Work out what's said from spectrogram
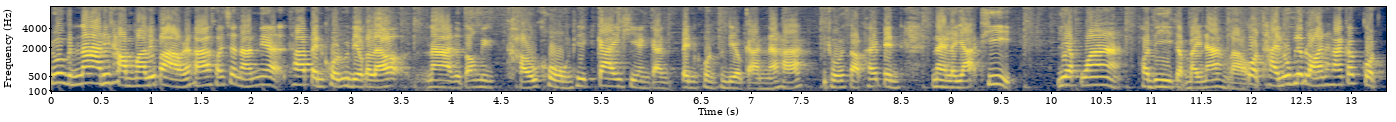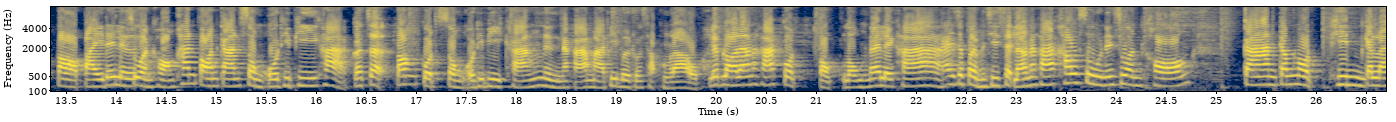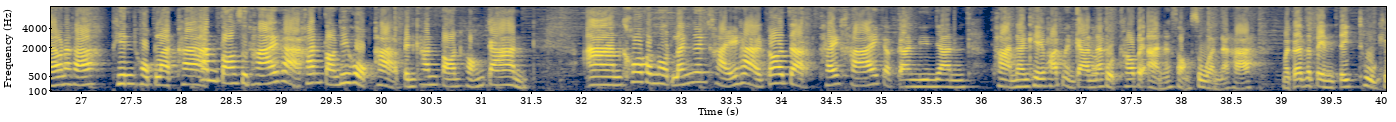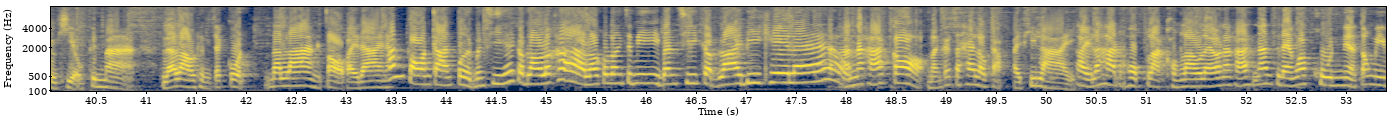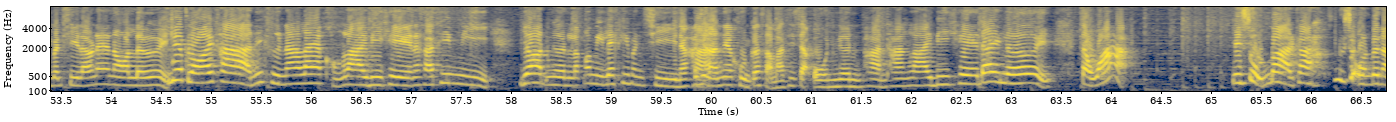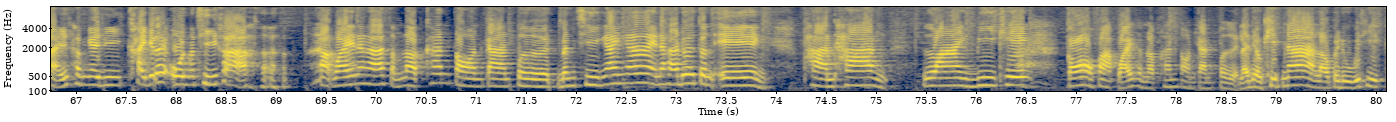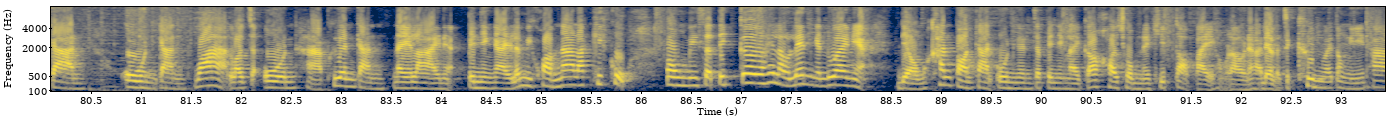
นู่นเป็นหน้าที่ทำมาหรือเปล่านะคะ เพราะฉะนั้นเนี่ยถ้าเป็นคนคนเดียวกันแล้วหน้าจะต้องมีเขาโครงที่ใกล้เคียงกันเป็นคนคนเดียวกันนะคะโทรศัพท์ให้เป็นในระยะที่ เรียกว่าพอดีกับใบหน้าของเรา กดถ่ายรูปเรียบร้อยนะคะ ก็กดต่อไปได้เลย ส่วนของขั้นตอนการส่ง OTP ค่ะ ก็จะต้องกดส่ง OTP ครั้งหนึ่งนะคะ มาที่เบอร์โทรศัพท์ของเรา เรียบร้อยแล้วนะคะ กดตกลงได้เลยค่ะใกล้จะเปิดบัญชีเสร็จแล้วนะคะ เข้าสู่ในส่วนของการกำหนดพินกันแล้วนะคะ พิน 6 หลักค่ะ ขั้นตอนสุดท้ายค่ะ ขั้นตอนที่ 6 ค่ะ เป็นขั้นตอนของการอ่านข้อกำหนดและเงื่อนไขค่ะ ก็จะคล้ายๆกับการยืนยันผ่านทางเคพัทเหมือนกันนะกดเข้าไปอ่านทั้งสองส่วนนะคะ มันก็จะเป็นติ๊กถูกเขียวๆขึ้นมา แล้วเราถึงจะกดด้านล่างต่อไปได้นะขั้นตอนการเปิดบัญชีให้กับเราแล้วค่ะ เรากำลังจะมีบัญชีกับ Line BK แล้วนั้นนะคะ ก็มันก็จะให้เรากลับไปที่ Line ใส่รหัส 6 หลักของเราแล้วนะคะ นั่นแสดงว่าคุณเนี่ยต้องมีบัญชีแล้วแน่นอนเลย เรียบร้อยค่ะ นี่คือหน้าแรกของ Line BK นะคะ ที่มียอดเงินแล้วก็มีเลขที่บัญชีนะคะเพราะฉะนั้นเนี่ยคุณก็สามารถที่จะโอนเงินผ่านทาง Line BK ได้เลย แต่ว่า มีศูนย์บาทค่ะไม่รู้จะโอนไปไหนทำไงดี ใครก็ได้โอนมาทีค่ะฝากไว้นะคะสำหรับขั้นตอนการเปิดบัญชีง่ายๆนะคะ ด้วยตนเองผ่านทาง Line BK ก็ฝากไว้สำหรับขั้นตอนการเปิด แล้วเดี๋ยวคลิปหน้าเราไปดูวิธีการโอนกันว่าเราจะโอนหาเพื่อนกันใน Line เนี่ยเป็นยังไง แล้วมีความน่ารักคิกคุตรงมีสติกเกอร์ให้เราเล่นกันด้วยเนี่ยเดี๋ยวขั้นตอนการโอนเงินจะเป็นย่างไรก็คอยชมในคลิปต่อไปของเรานะคะ เดี๋ยวเราจะขึ้นไว้ตรงนี้ถ้า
